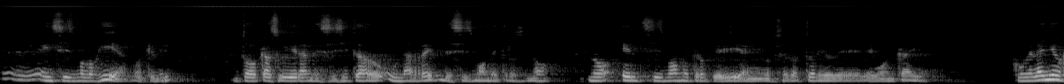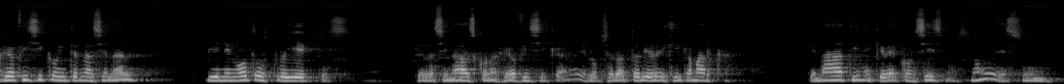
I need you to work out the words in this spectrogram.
eh, en sismología, porque en todo caso hubiera necesitado una red de sismómetros, no, no el sismómetro que había en el observatorio de, de Huancayo. Con el Año Geofísico Internacional vienen otros proyectos relacionadas con la geofísica, el Observatorio de Jicamarca, que nada tiene que ver con sismos, ¿no? Es un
